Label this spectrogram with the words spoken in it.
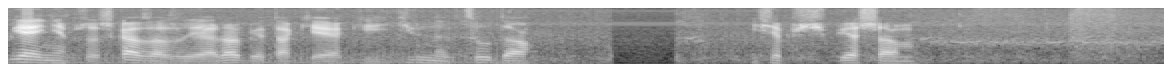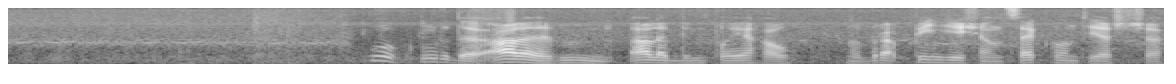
jej nie przeszkadza, że ja robię takie jakieś dziwne cuda. I się przyspieszam. O kurde, ale, ale bym pojechał. Dobra, 50 sekund jeszcze.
